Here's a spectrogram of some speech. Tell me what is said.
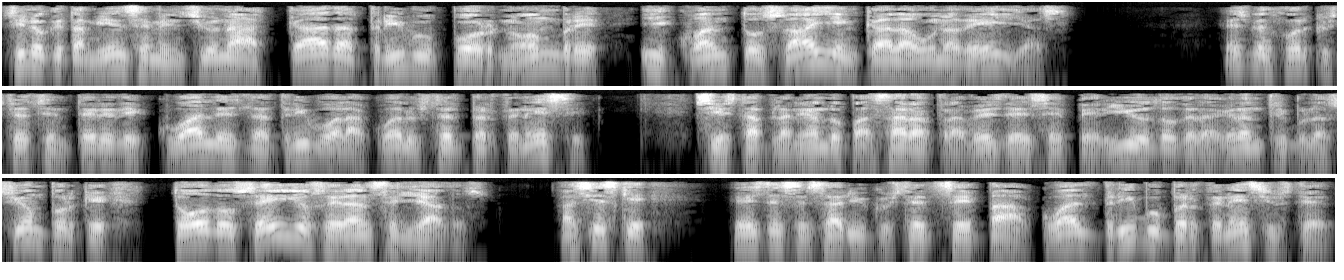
sino que también se menciona a cada tribu por nombre y cuántos hay en cada una de ellas. Es mejor que usted se entere de cuál es la tribu a la cual usted pertenece, si está planeando pasar a través de ese período de la gran tribulación, porque todos ellos serán sellados. Así es que es necesario que usted sepa a cuál tribu pertenece usted.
